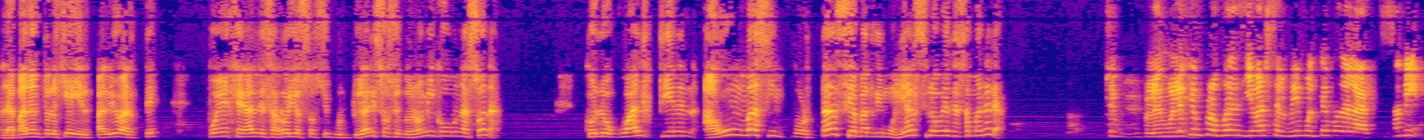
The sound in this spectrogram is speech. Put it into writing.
la paleontología y el paleoarte pueden generar desarrollo sociocultural y socioeconómico de una zona con lo cual tienen aún más importancia patrimonial si lo ves de esa manera. Sí, el ejemplo puede llevarse al mismo tiempo de la artesanía.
